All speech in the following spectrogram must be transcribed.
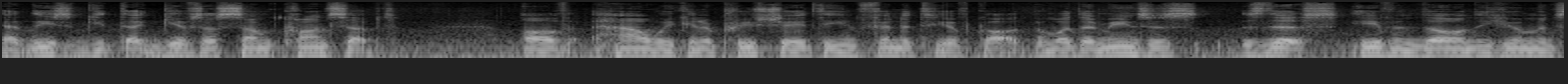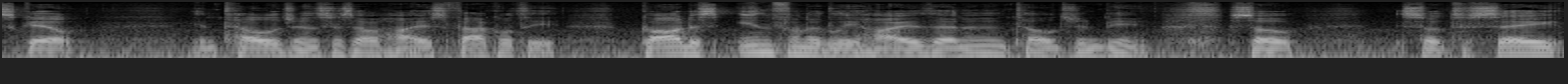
at least that gives us some concept of how we can appreciate the infinity of God. And what that means is is this: even though on the human scale, intelligence is our highest faculty, God is infinitely higher than an intelligent being. So, so to say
